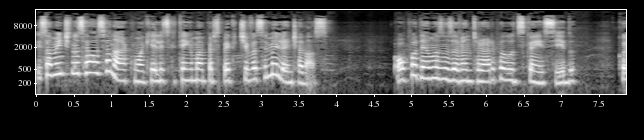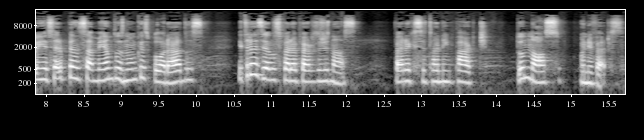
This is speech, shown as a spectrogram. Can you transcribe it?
e somente nos relacionar com aqueles que têm uma perspectiva semelhante à nossa. Ou podemos nos aventurar pelo desconhecido, conhecer pensamentos nunca explorados e trazê-los para perto de nós, para que se tornem parte do nosso universo.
